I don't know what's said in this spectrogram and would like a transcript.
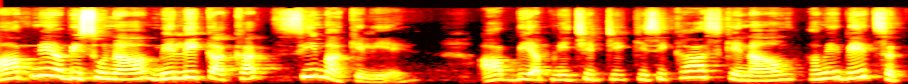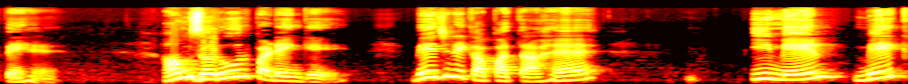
आपने अभी सुना मिली का खत सीमा के लिए। आप भी अपनी चिट्ठी किसी खास के नाम हमें भेज सकते हैं। हम ज़रूर पढ़ेंगे। भेजने का पता है, email make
